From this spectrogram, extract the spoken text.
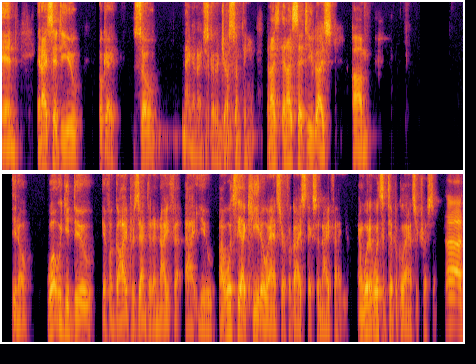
and and I said to you, okay, so hang on, I just got to adjust something, and I and I said to you guys, um, you know, what would you do if a guy presented a knife at you? Uh, what's the Aikido answer if a guy sticks a knife at you? And what, what's the typical answer, Tristan? Uh,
